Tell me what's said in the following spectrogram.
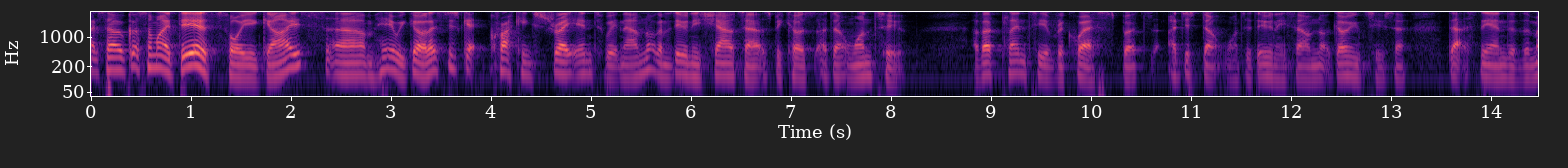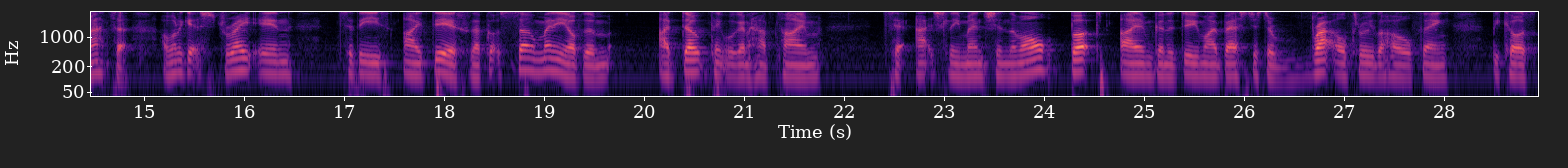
Right, so I've got some ideas for you guys. Um, here we go. Let's just get cracking straight into it now. I'm not going to do any shout outs because I don't want to. I've had plenty of requests, but I just don't want to do any, so I'm not going to. So that's the end of the matter. I want to get straight in to these ideas because I've got so many of them. I don't think we're going to have time to actually mention them all, but I am going to do my best just to rattle through the whole thing because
